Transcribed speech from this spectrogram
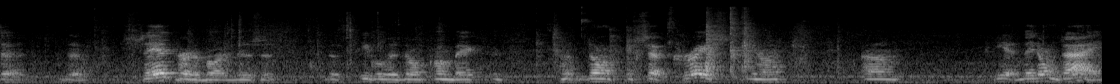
The, the sad part about it is that the people that don't come back, don't accept Christ, you know, um, yeah, they don't die.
